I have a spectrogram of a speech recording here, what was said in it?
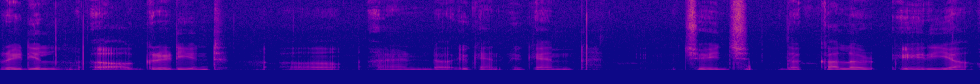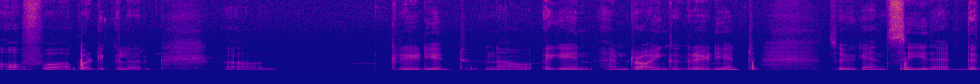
radial uh, gradient uh, and uh, you can you can change the color area of a particular gradient. Now again I'm drawing a gradient. So you can see that the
